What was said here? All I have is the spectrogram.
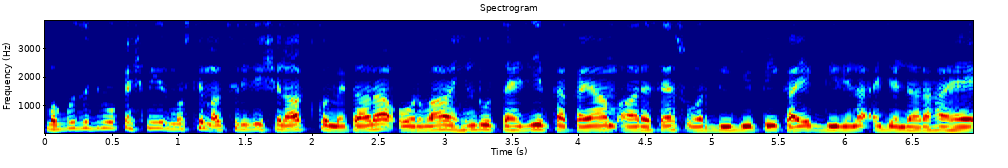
مقبوضہ جموں کشمیر مسلم اکثریتی شناخت کو مٹانا اور وہاں ہندو تہذیب کا قیام آر ایس ایس اور بی جے پی کا ایک دیرینہ ایجنڈا رہا ہے۔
